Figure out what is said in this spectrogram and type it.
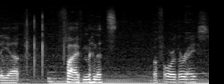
Ready up five minutes before the race.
